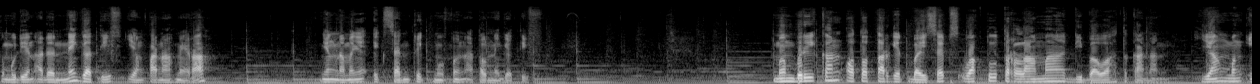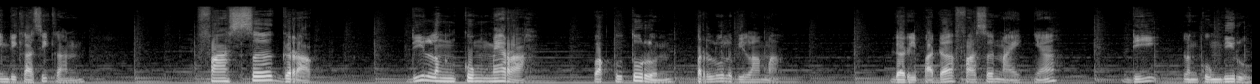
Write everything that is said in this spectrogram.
Kemudian ada negatif yang panah merah yang namanya eccentric movement atau negatif memberikan otot target biceps waktu terlama di bawah tekanan yang mengindikasikan fase gerak di lengkung merah waktu turun perlu lebih lama daripada fase naiknya di lengkung biru.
